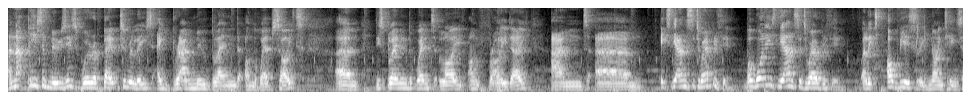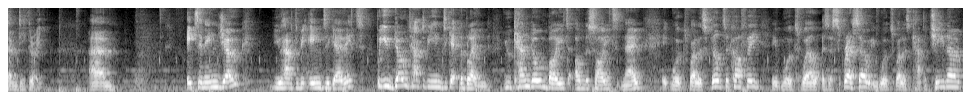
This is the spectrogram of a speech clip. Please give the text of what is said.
and that piece of news is we're about to release a brand new blend on the website. Um, this blend went live on Friday, and um, it's the answer to everything. Well, what is the answer to everything? Well, it's obviously 1973. Um, it's an in joke. You have to be in to get it, but you don't have to be in to get the blend. You can go and buy it on the site now. It works well as filter coffee, it works well as espresso, it works well as cappuccino,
